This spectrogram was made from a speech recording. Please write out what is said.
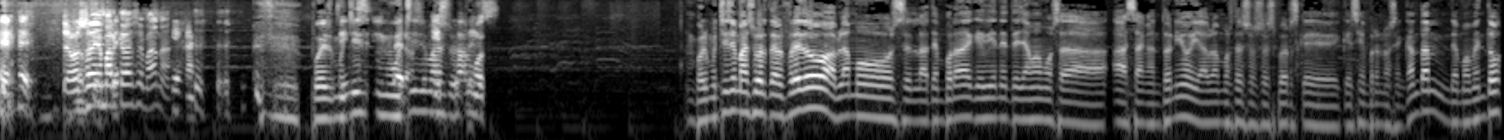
Te vamos a llamar cada semana. Pues muchísima suerte. Pues muchísima suerte, Alfredo. Hablamos en la temporada que viene, te llamamos a, San Antonio y hablamos de esos Spurs que, siempre nos encantan. De momento,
